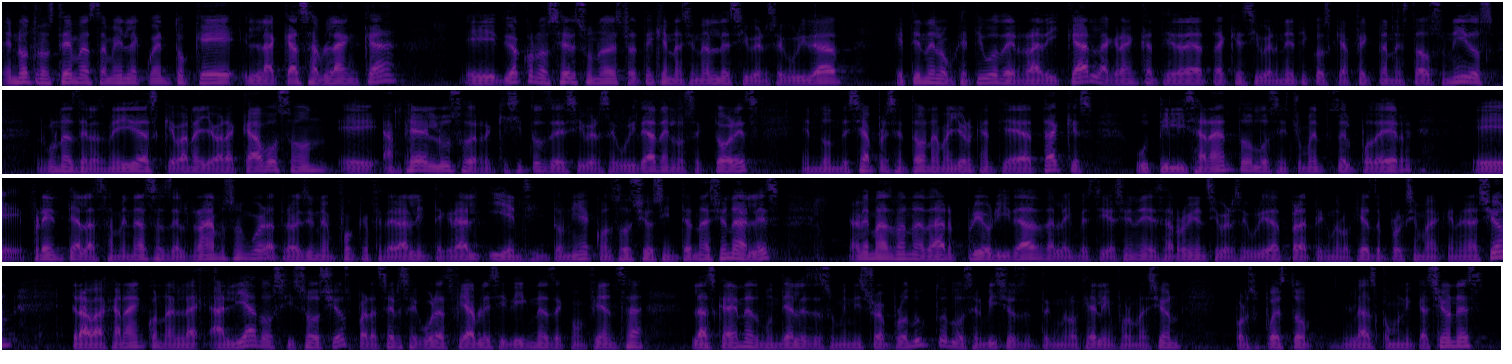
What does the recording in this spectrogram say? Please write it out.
En otros temas también le cuento que la Casa Blanca eh, dio a conocer su nueva estrategia nacional de ciberseguridad que tiene el objetivo de erradicar la gran cantidad de ataques cibernéticos que afectan a Estados Unidos. Algunas de las medidas que van a llevar a cabo son eh, ampliar el uso de requisitos de ciberseguridad en los sectores en donde se ha presentado una mayor cantidad de ataques. Utilizarán todos los instrumentos del poder eh, frente a las amenazas del ransomware a través de un enfoque federal integral y en sintonía con socios internacionales. Además van a dar prioridad a la investigación y desarrollo en ciberseguridad para tecnologías de próxima generación. Trabajarán con aliados y socios para hacer seguras, fiables y dignas de confianza las cadenas mundiales de suministro de productos, los servicios de tecnología de la información, por supuesto las comunicaciones.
